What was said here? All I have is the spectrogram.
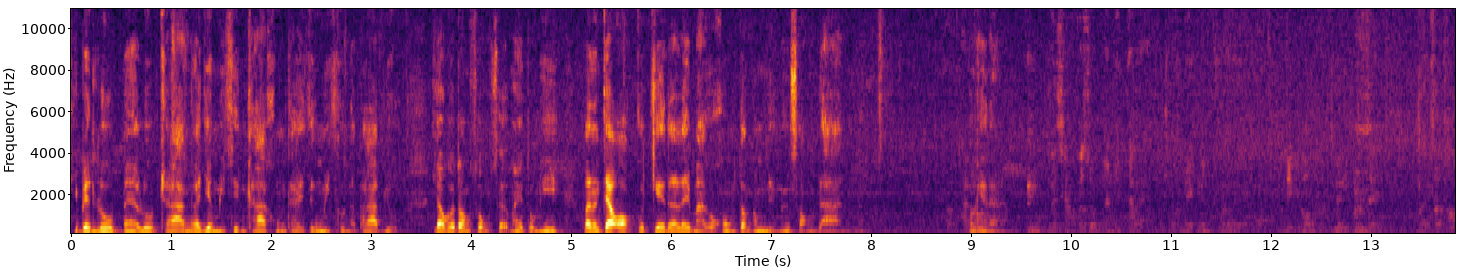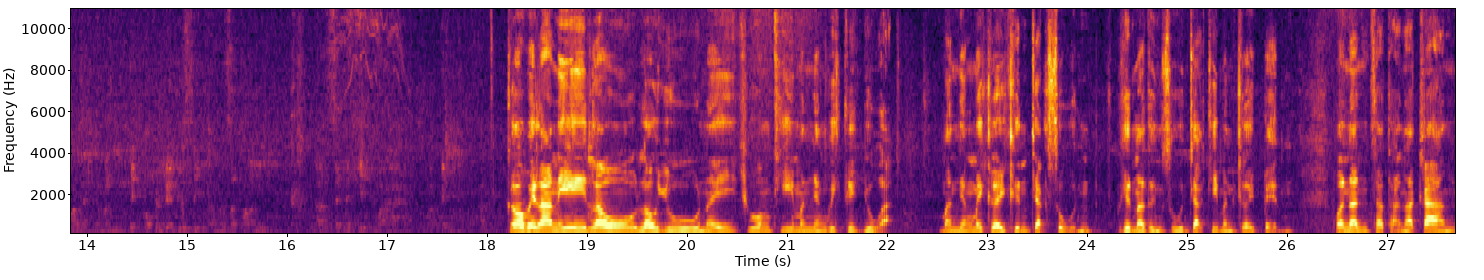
ที่เป็นรูปแมวรูปช้างก็ยังมีสินค้าของไทย ซึ่งมีคุณภาพอยู่ เราก็ต้องส่งเสริมให้ตรงนี้เพราะนั้นจะออกกฎเกณฑ์อะไรมาก็คงต้องคำนึงทั้งสองด้าน โอเคนะครับเมื่อเช้ากระทรวงพาณิชย์แถลงตัวเลขเงินเฟ้อติดลบหนึ่งเปอร์เซ็นต์มันสะท้อนอะไรนะมันติดลบเป็นเดือนที่สี่แล้วมันสะท้อนเอ่อเศรษฐกิจว่าว่าเป็นอะไรก็เวลานี้เราเราอยู่ในช่วงที่มันยังวิกฤตอยู่อะมันยังไม่เคยขึ้นจากศูนย์ขึ้นมาถึงศูนย์จากที่มันเคยเป็น เพราะฉะนั้นสถานการณ์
